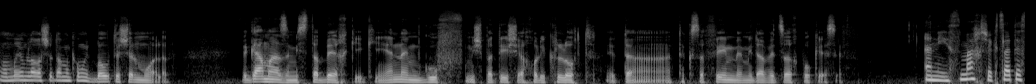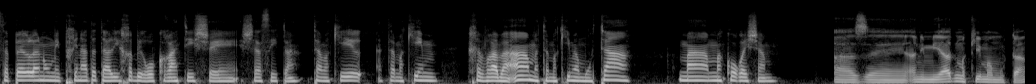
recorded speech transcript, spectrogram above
ואומרים לרשות המקומית, בואו תשלמו עליו. וגם אז זה מסתבך, כי, כי אין להם גוף משפטי שיכול לקלוט את, ה, את הכספים במידה וצריך פה כסף. אני אשמח שקצת תספר לנו מבחינת התהליך הבירוקרטי ש... שעשית. אתה מכיר, אתה מקים חברה בע"מ, אתה מקים עמותה, מה, מה קורה שם? אז uh, אני מיד מקים עמותה.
